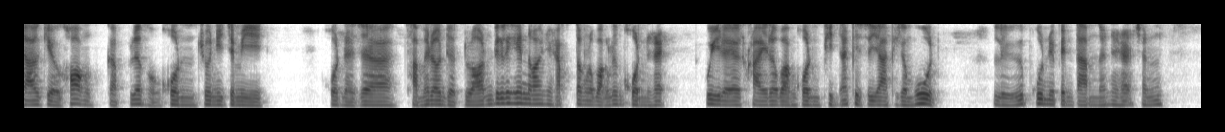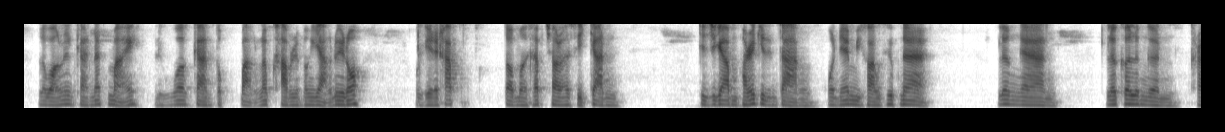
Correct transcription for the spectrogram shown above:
ดาวเกี่ยวข้องกับเรื่องของคนช่วงนี้จะมีคนอาจจะทำให้เราเดือดร้อนเล็กๆน้อยๆนะครับ ต้องระวังเรื่องคนนะฮะคุยอะไรกับใครระวังคนผิดนัดผิดสัญญาผิดคำพูด หรือพูดไม่เป็นตามนั้นนะฮะฉันระวังเรื่องการนัดหมาย หรือว่าการตกปากรับคำอะไรบางอย่างด้วยเนาะโอเคนะครับ ต่อมาครับชาวราศีกัน กิจกรรมภารกิจต่างๆ วันนี้มีความคืบหน้า เรื่องงานแล้วก็เรื่องเงินใคร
